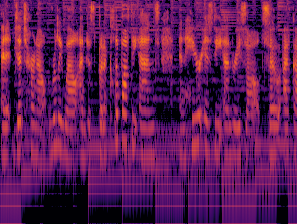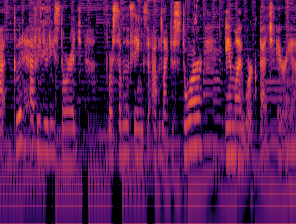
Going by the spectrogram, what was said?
and it did turn out really well. I'm just going to clip off the ends and here is the end result. So I've got good heavy duty storage for some of the things that I would like to store in my workbench area.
